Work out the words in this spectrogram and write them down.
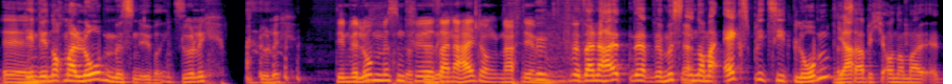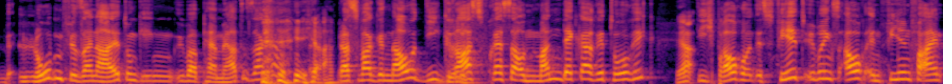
Äh, den wir noch mal loben müssen übrigens. natürlich, natürlich. den wir loben müssen für Natürlich. seine Haltung nach dem. Für seine Haltung, wir müssen ihn noch mal explizit loben. Das Ja. habe ich auch noch mal äh, loben für seine Haltung gegenüber Per Mertesacker. ja. Das war genau die Grasfresser- und Manndecker-Rhetorik, Ja. die ich brauche. Und es fehlt übrigens auch in vielen Vereinen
